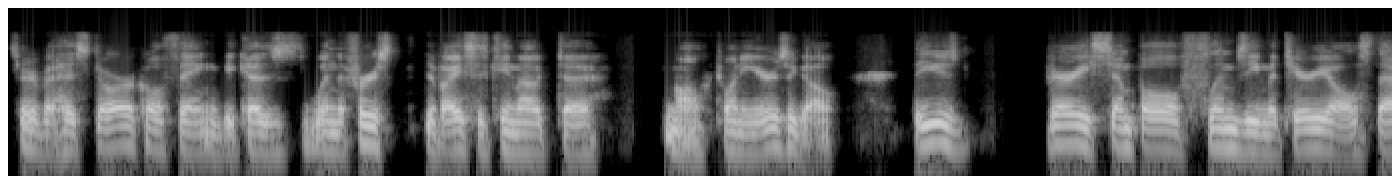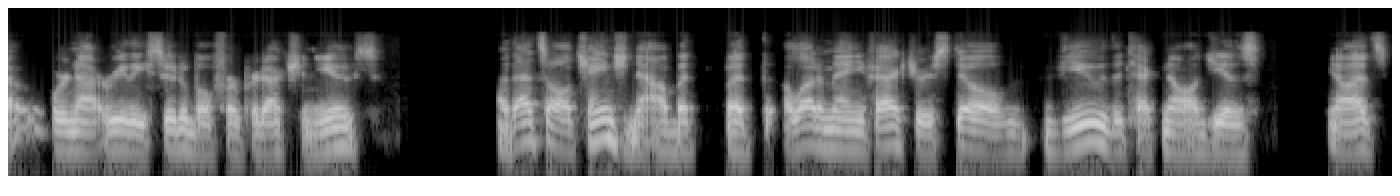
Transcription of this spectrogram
sort of a historical thing because when the first devices came out, uh, well, 20 years ago, they used very simple, flimsy materials that were not really suitable for production use. That's all changed now, but but a lot of manufacturers still view the technology as you know that's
